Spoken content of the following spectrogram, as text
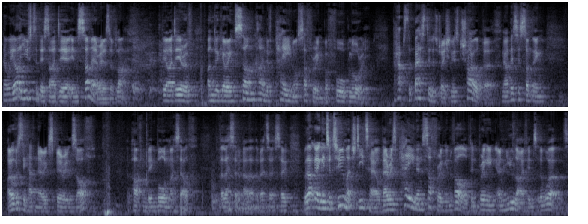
Now, we are used to this idea in some areas of life the idea of undergoing some kind of pain or suffering before glory. Perhaps the best illustration is childbirth. Now, this is something I obviously have no experience of, apart from being born myself. But the less said about that, the better. So, without going into too much detail, there is pain and suffering involved in bringing a new life into the world.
